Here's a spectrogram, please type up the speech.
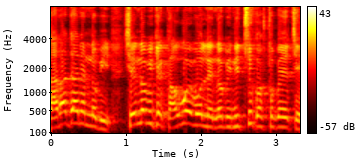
সারা জাহানের নবী, সে নবীকে কাউবয় বললে নবী নিশ্চয়ই কষ্ট পেয়েছে।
